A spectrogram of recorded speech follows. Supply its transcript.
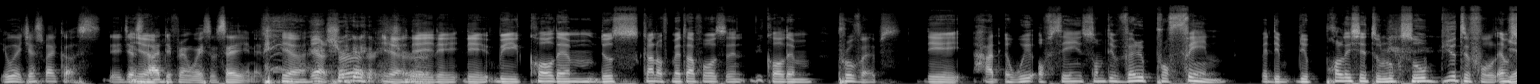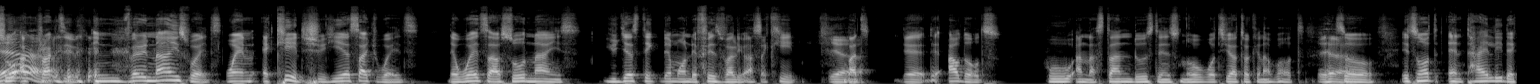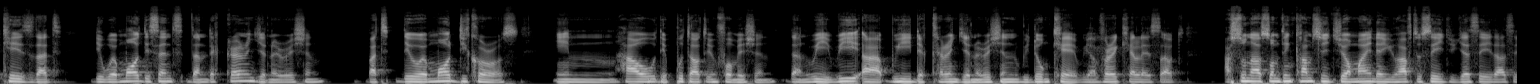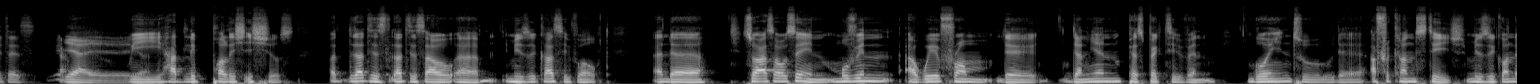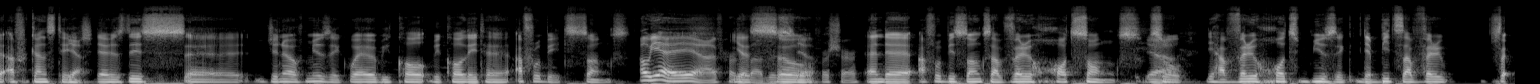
they were just like us. They just Yeah. had different ways of saying it. Yeah. Yeah, sure. yeah, sure. they, they, they, we call them those kind of metaphors and we call them proverbs. They had a way of saying something very profane, but they, they polish it to look so beautiful and so attractive in very nice words. When a kid should hear such words, the words are so nice, you just take them on the face value as a kid. yeah. But the, the adults who understand those things know what you are talking about. Yeah. So it's not entirely the case that they were more decent than the current generation, but they were more decorous in how they put out information than we. We are we the current generation. We don't care. We are very careless out. As soon as something comes into your mind and you have to say it, you just say it as it is. yeah, yeah, yeah, yeah. We hardly polish issues, but that is that is how um, music has evolved. And uh, so, as I was saying, moving away from the Ghanaian perspective and going to the African stage, music on the African stage, Yeah. there is this uh, genre of music where we call we call it uh, Afrobeat songs. Oh yeah, yeah, yeah. I've heard Yes, about this. so- yeah, for sure. And the Afrobeat songs are very hot songs. Yeah. So they have very hot music. The beats are very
